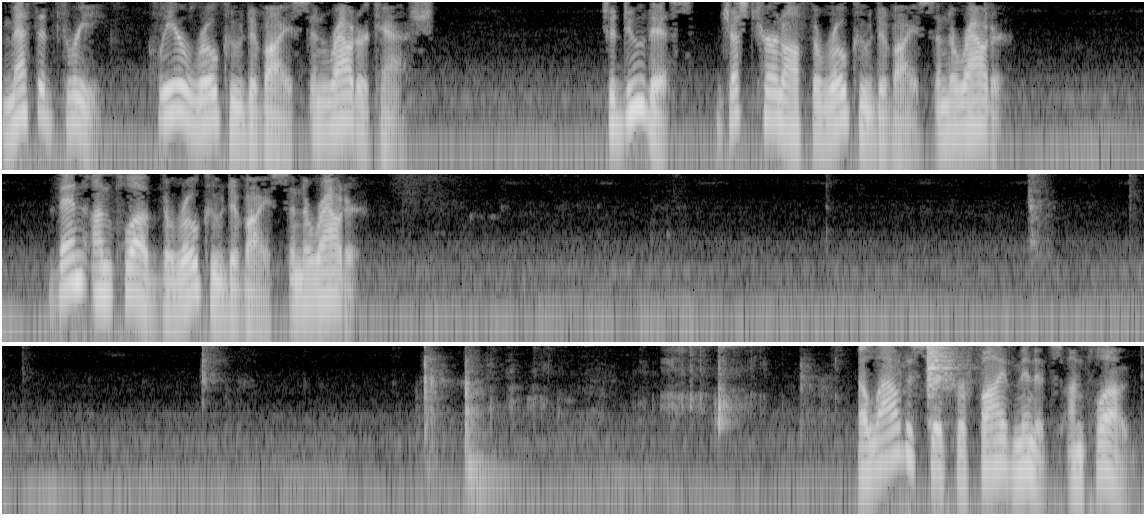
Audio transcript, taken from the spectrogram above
Method 3. Clear Roku device and router cache. To do this, just turn off the Roku device and the router. Then unplug the Roku device and the router. Allow to sit for 5 minutes unplugged.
